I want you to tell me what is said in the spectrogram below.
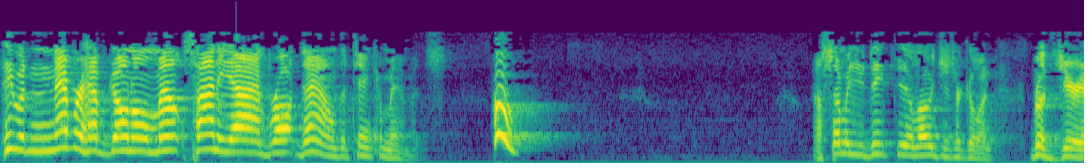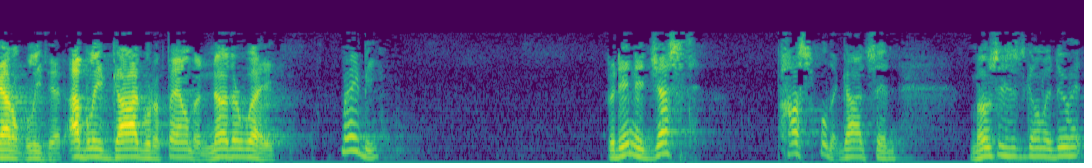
He would never have gone on Mount Sinai and brought down the Ten Commandments. Now, some of you deep theologians are going, Brother Jerry, I don't believe that. I believe God would have found another way. Maybe. But isn't it just possible that God said, Moses is going to do it,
